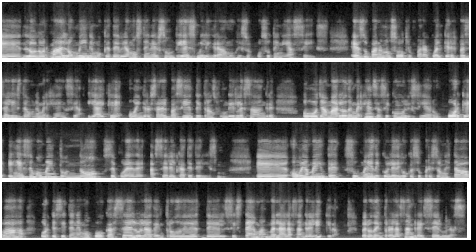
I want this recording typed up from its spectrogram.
Eh, lo normal, lo mínimo que debíamos tener son 10 miligramos y su esposo tenía 6. Eso para nosotros, para cualquier especialista, es una emergencia y hay que o ingresar al paciente y transfundirle sangre o llamarlo de emergencia, así como lo hicieron, porque en ese momento no se puede hacer el cateterismo. Eh, obviamente, su médico le dijo que su presión estaba baja porque si tenemos pocas células dentro de- del sistema, ¿verdad? La sangre líquida, pero dentro de la sangre hay células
